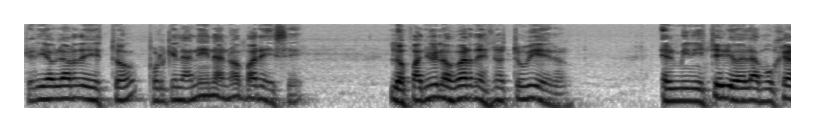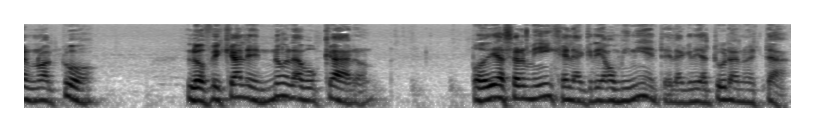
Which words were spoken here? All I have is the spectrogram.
quería hablar de esto, porque la nena no aparece, los pañuelos verdes no estuvieron, el Ministerio de la Mujer no actuó, los fiscales no la buscaron, podría ser mi hija la o mi nieta, la criatura no está.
